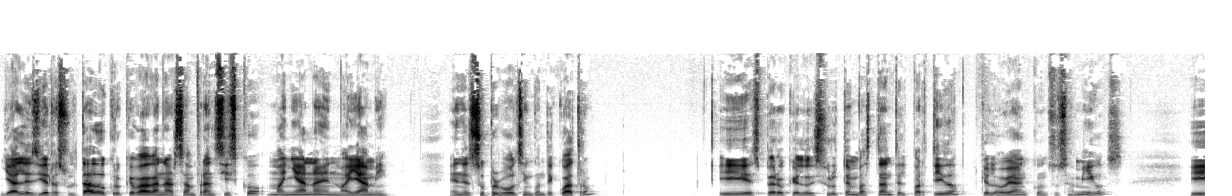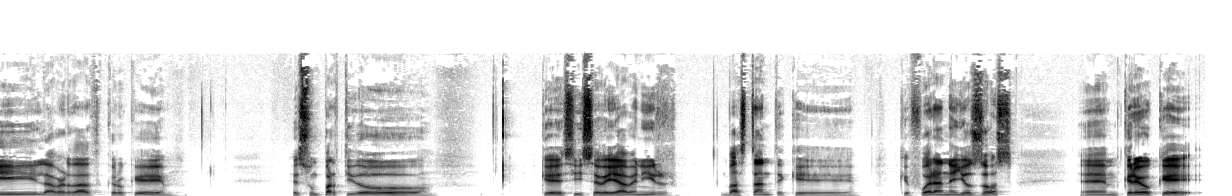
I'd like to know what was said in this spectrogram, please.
Ya les di el resultado. Creo que va a ganar San Francisco mañana en Miami en el Super Bowl 54. Y espero que lo disfruten bastante el partido, que lo vean con sus amigos. Y la verdad creo que es un partido que sí se veía venir bastante que, que fueran ellos dos. Em, creo que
